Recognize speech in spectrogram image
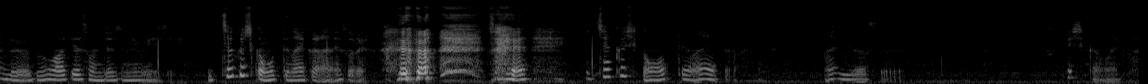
なんだよそのアティアさんのジャージのイメージ。一着しか持ってないからねそれ。それ一着しか持ってないからね。アディダス。それしかないから。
